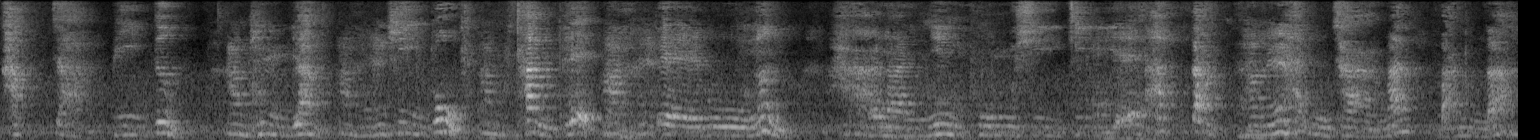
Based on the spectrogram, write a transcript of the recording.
각자 믿음. 분량, 아멘. 기도. 상태. 때로는 하나님 보시기에 합당 아멘. 한자만 만나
